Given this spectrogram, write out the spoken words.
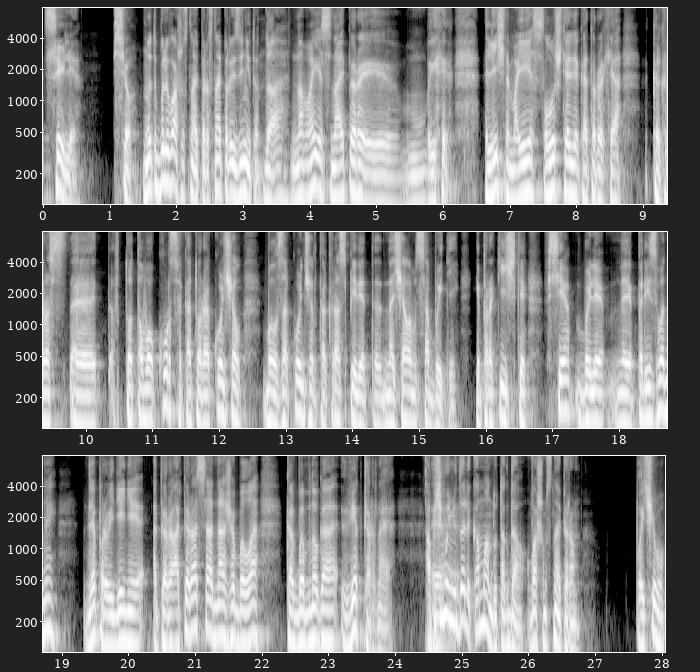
цели. Все. Но это были ваши снайперы, снайперы из «Зенита». Да, на мои снайперы, лично мои слушатели, которых я как раз э, до того курса, который окончил, был закончен как раз перед началом событий. И практически все были э, призваны для проведения операции. Операция, она же была как бы многовекторная. А почему им не дали команду тогда вашим снайперам? Почему?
